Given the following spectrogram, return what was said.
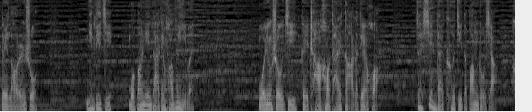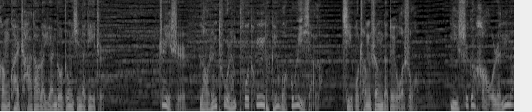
对老人说：“您别急，我帮您打电话问一问。”我用手机给查号台打了电话。在现代科技的帮助下，很快查到了援助中心的地址。这时，老人突然扑通的给我跪下了，泣不成声的对我说：“你是个好人呢。”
